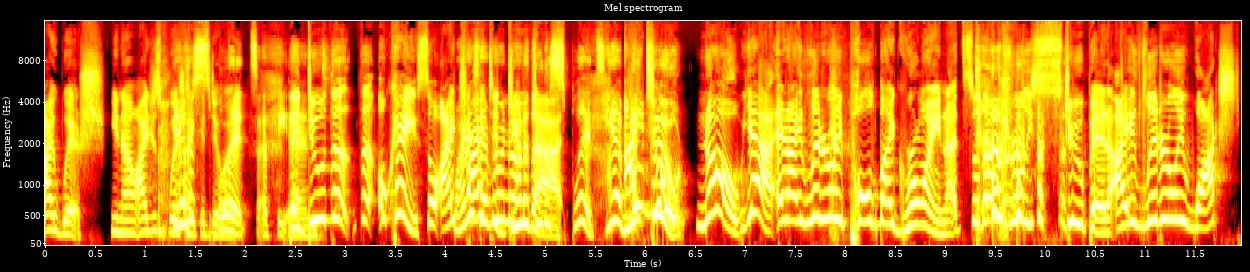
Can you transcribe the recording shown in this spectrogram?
I wish, you know, I just wish I could do it. splits at the They end. do the, the okay. So I Why does tried to do know that. do the splits? Yeah, me I too. don't. Yeah, and I literally pulled my groin. So that was really stupid. I literally watched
